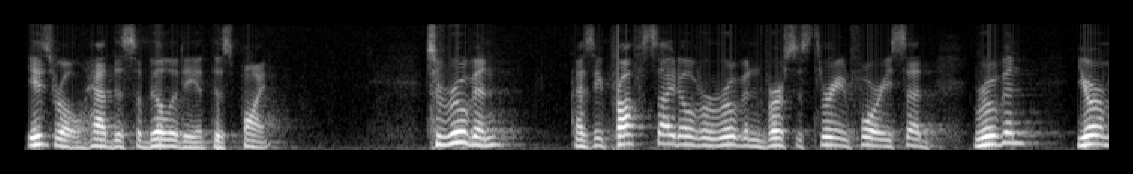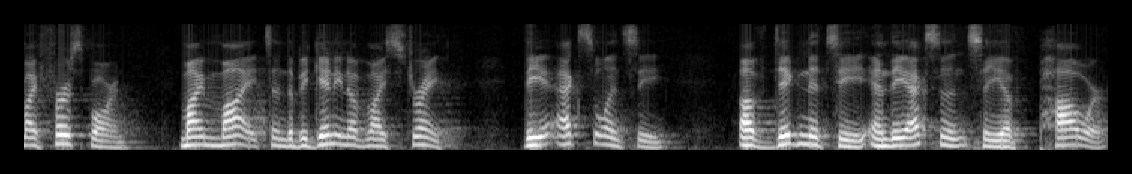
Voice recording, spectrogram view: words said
Israel had this ability at this point. To Reuben, as he prophesied over Reuben, verses 3 and 4, he said, Reuben, you are my firstborn, my might, and the beginning of my strength, the excellency of dignity and the excellency of power.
